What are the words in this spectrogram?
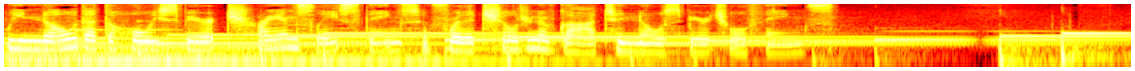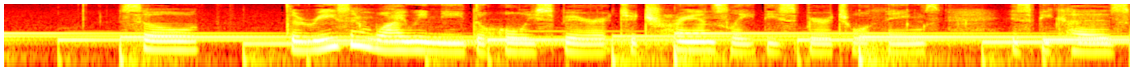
we know that the Holy Spirit translates things for the children of God to know spiritual things. So, the reason why we need the Holy Spirit to translate these spiritual things is because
